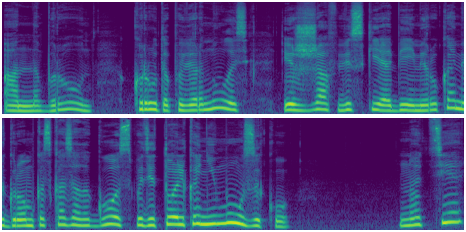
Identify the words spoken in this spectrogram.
Анна Браун круто повернулась и, сжав виски обеими руками, громко сказала «Господи, только не музыку!» Но те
